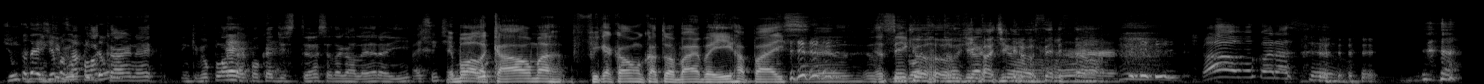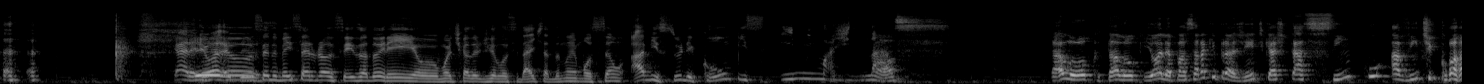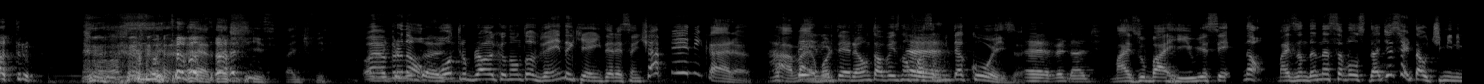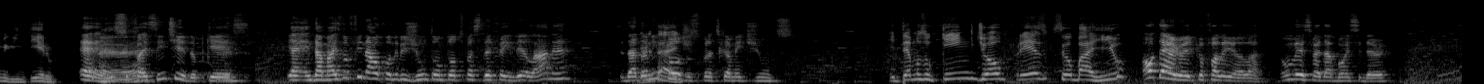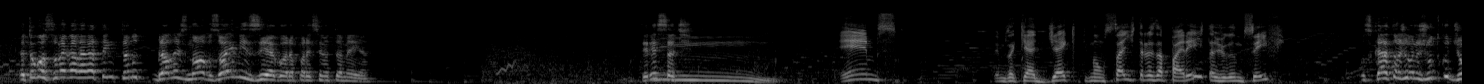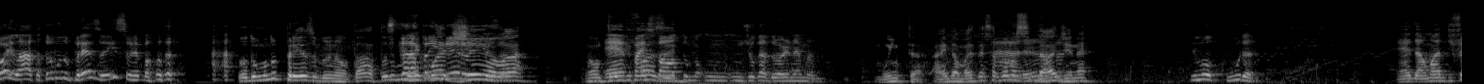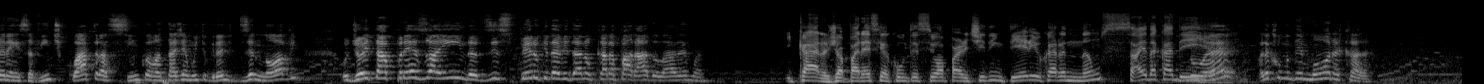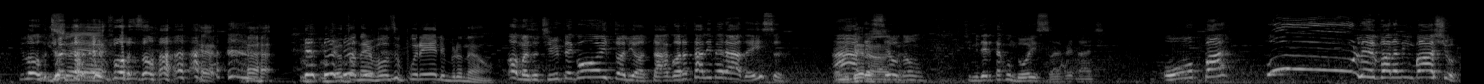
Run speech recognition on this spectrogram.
junta 10 Tem que gemas ver o rapidão. placar, né? Tem que ver o placar, É, qual que é a distância da galera aí. Faz sentido. Rebola, calma. Fica calmo com a tua barba aí, rapaz. É, Eu sei que o tão já bigode ó. grosso eles estão. Calma, coração. Cara, eu, eu, sendo bem sério pra vocês, eu adorei o modificador de velocidade, tá dando uma emoção absurda e comps inimagináveis. Nossa. Tá louco, tá louco. E olha, passaram aqui pra gente que acho que tá 5 a 24. Nossa. É, tá difícil, tá difícil. É Ué, Brunão, vantagem. outro brawler que eu não tô vendo que é interessante é a Penny, cara. A ah, vai, Penny. o Morteirão talvez não É. faça muita coisa. É, verdade. Mas o barril ia ser. Não, mas andando nessa velocidade ia acertar o time inimigo inteiro. É, É. isso faz sentido, porque. E ainda mais no final, quando eles juntam todos pra se defender lá, né? Você dá dano em Verdade. todos praticamente juntos. E temos o King Joe preso com seu barril. Olha o Daryl aí que eu falei, ó lá. Vamos ver se vai dar bom esse Daryl. Eu tô gostando da galera tentando Brawlers novos. Olha a MZ agora aparecendo também, ó. Interessante. Hum, Ems. Temos aqui a Jack que não sai de trás da parede, tá jogando safe. Os caras estão jogando junto com o Joey lá. Tá todo mundo preso, é isso, Rebola? Todo mundo preso, Brunão. Tá todo Os mundo recuadinho eles, ó. lá. Não tem É, que faz fazer. falta um, um- um jogador, né, mano? Muita. Ainda mais nessa Caramba. velocidade, né? Que loucura. É, dá uma diferença. 24 a 5, a vantagem é muito grande. 19. O Joey tá preso ainda. Desespero que deve dar no cara parado lá, né, mano? E cara, já parece que aconteceu a partida inteira e o cara não sai da cadeia. Não é? Olha como demora, cara. O Isso Joey tá é- nervoso lá. Eu tô nervoso por ele, Brunão. Ó, mas o time pegou 8 ali, ó. Tá, agora tá liberado, é isso? ah, liberado. desceu, não. O time dele tá com 2 só, é verdade. Opa! Uh! Levaram ali embaixo!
